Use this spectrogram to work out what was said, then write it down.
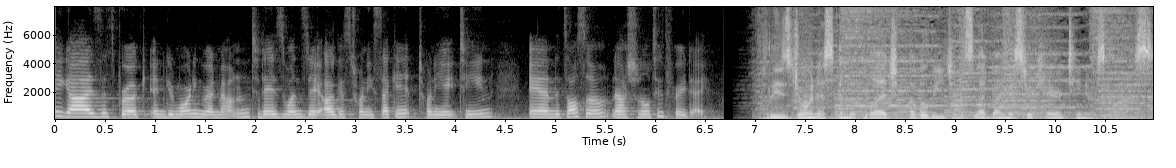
Hey guys, it's Brooke and good morning Red Mountain. Today is Wednesday, August 22nd, 2018, and it's also National Tooth Fairy Day. Please join us in the Pledge of Allegiance led by Mr. Carantino's class.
